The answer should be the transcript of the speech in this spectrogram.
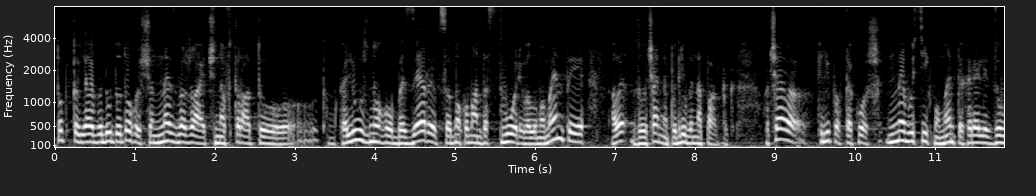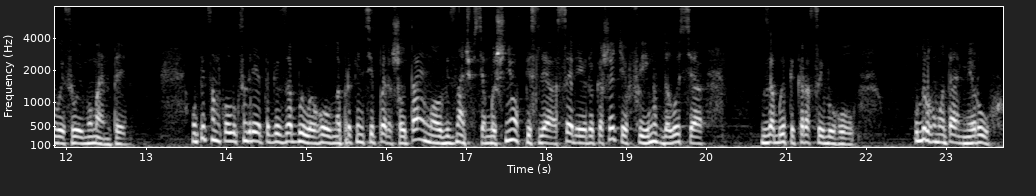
Тобто я веду до того, що незважаючи на втрату там, калюжного, безери, все одно команда створювала моменти, але, звичайно, потрібен нападник. Хоча Філіпов також не в усіх моментах реалізовує свої моменти. У підсумку Олександрія таки забила гол наприкінці першого тайму. Відзначився Мишньов після серії рикошетів, і йому вдалося забити красивий гол. У другому таймі рух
